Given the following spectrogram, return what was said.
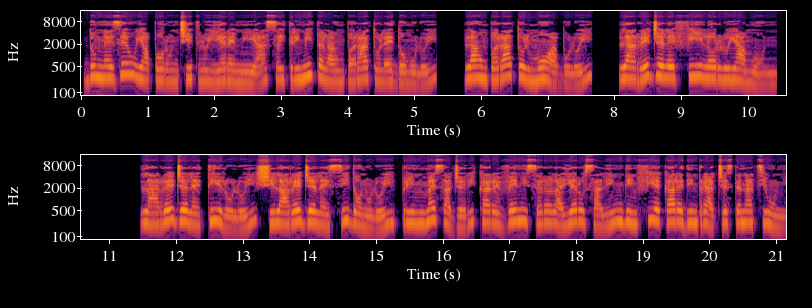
Dumnezeu i-a poruncit lui Ieremia să-i trimită la împăratul Edomului, la împăratul Moabului, la regele fiilor lui Amon la regele Tirului și la regele Sidonului prin mesagerii care veniseră la Ierusalim din fiecare dintre aceste națiuni.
